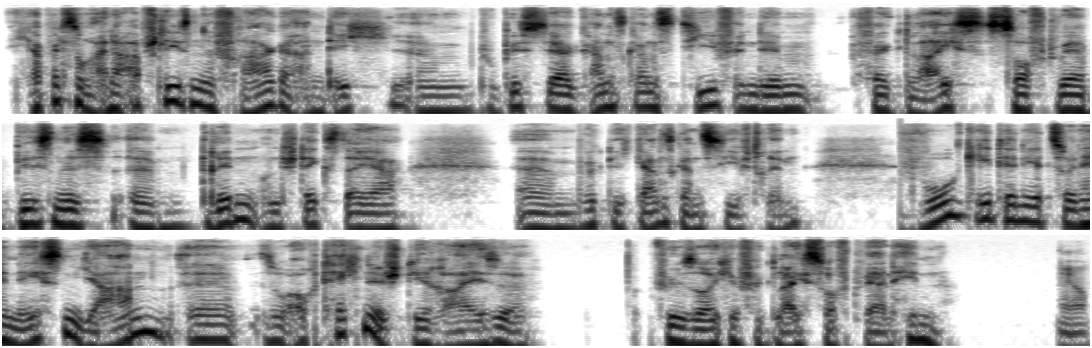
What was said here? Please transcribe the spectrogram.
Ich habe jetzt noch eine abschließende Frage an dich. Ähm, du bist ja ganz, ganz tief in dem Vergleichssoftware-Business ähm, drin und steckst da ja ähm, wirklich ganz, ganz tief drin. Wo geht denn jetzt so in den nächsten Jahren äh, so auch technisch die Reise für solche Vergleichssoftwaren hin? Ja,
